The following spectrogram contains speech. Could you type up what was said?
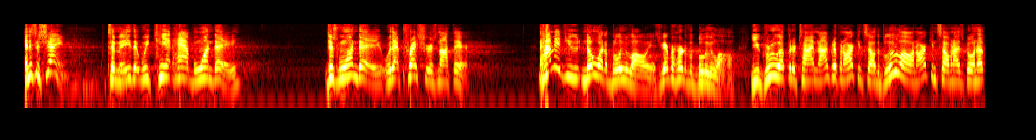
And it's a shame to me that we can't have one day, just one day, where that pressure is not there. Now, how many of you know what a blue law is? You ever heard of a blue law? You grew up at a time, and I grew up in Arkansas. The blue law in Arkansas when I was growing up,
